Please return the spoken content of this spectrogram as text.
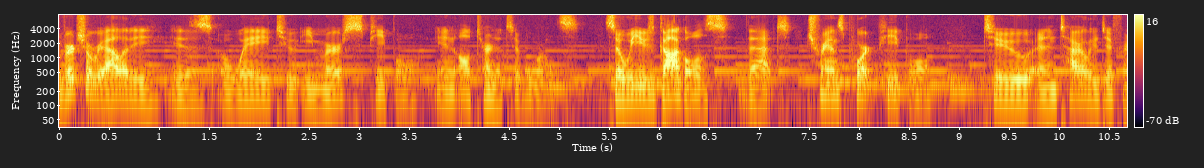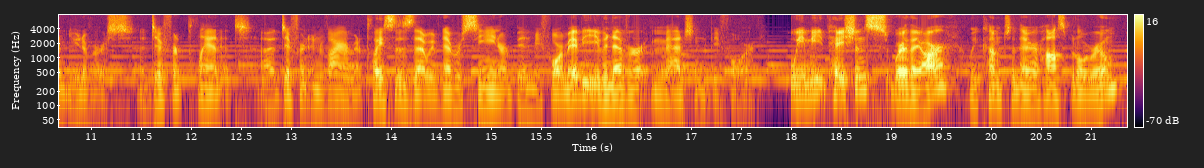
Virtual reality is a way to immerse people in alternative worlds. So we use goggles that transport people to an entirely different universe, a different planet, a different environment, places that we've never seen or been before, maybe even never imagined before. We meet patients where they are. We come to their hospital room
